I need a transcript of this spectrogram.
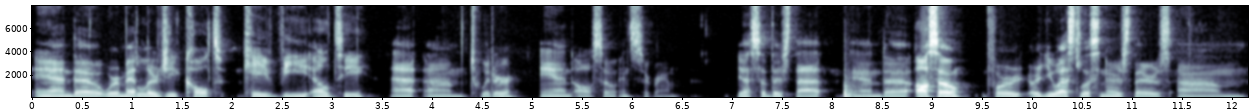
and uh, we're Metallurgy Cult KVLT at um, Twitter and also Instagram. Yeah, so there's that, and uh, also for our U.S. listeners, there's um,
